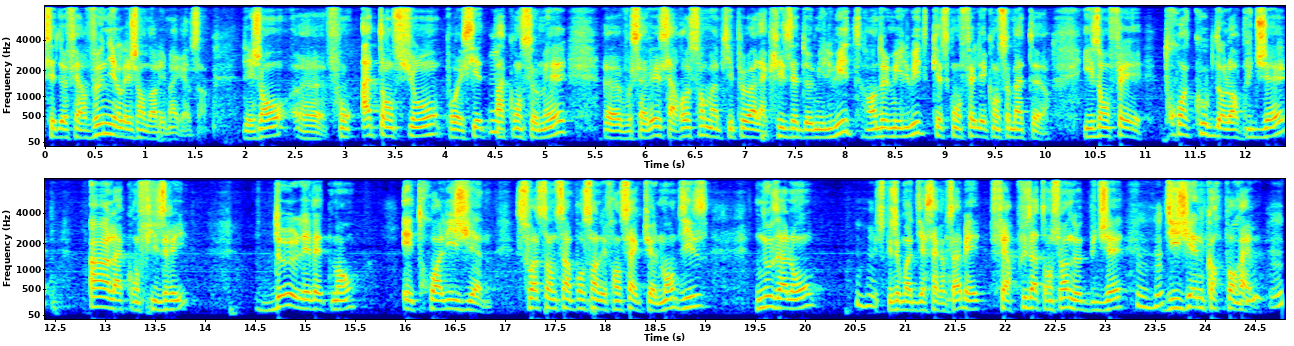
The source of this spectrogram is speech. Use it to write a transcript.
c'est de faire venir les gens dans les magasins. Les gens euh, font attention pour essayer de ne pas mm. consommer. Euh, vous savez, ça ressemble un petit peu à la crise de 2008. En 2008, qu'est-ce qu'ont fait les consommateurs? Ils ont fait trois coupes dans leur budget. Un, la confiserie. Deux, les vêtements. Et trois, l'hygiène. 65% des Français actuellement disent, nous allons Mhm. excusez-moi de dire ça comme ça, mais faire plus attention à notre budget mhm. d'hygiène corporelle. Mm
